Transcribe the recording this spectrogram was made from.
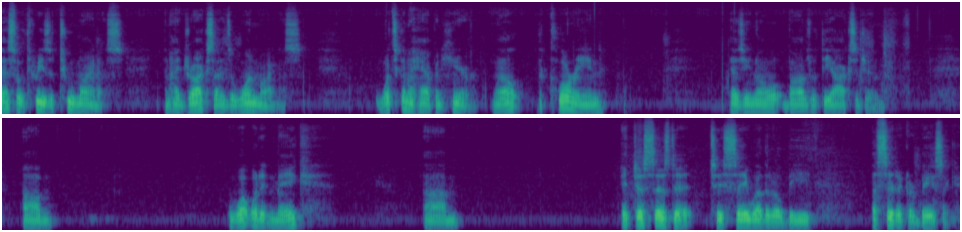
SO3 is a 2 minus, and hydroxide is a 1 minus. What's going to happen here? Well, the chlorine, as you know, bonds with the oxygen. Um, what would it make? Um, it just says to, to say whether it'll be acidic or basic.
